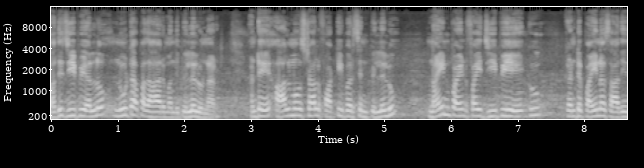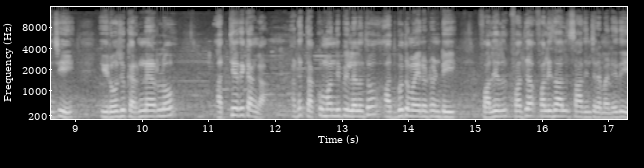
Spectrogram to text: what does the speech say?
పది జీపీఎల్లో నూట పదహారు మంది పిల్లలు ఉన్నారు అంటే ఆల్మోస్ట్ ఆల్ ఫార్టీ పర్సెంట్ పిల్లలు నైన్ పాయింట్ ఫైవ్ జీపీఏకు కంటే పైన సాధించి ఈరోజు కరీంనగర్లో అత్యధికంగా అంటే తక్కువ మంది పిల్లలతో అద్భుతమైనటువంటి ఫలి ఫలిత ఫలితాలు సాధించడం అనేది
